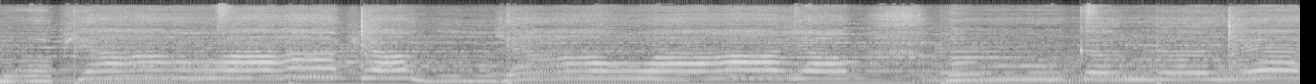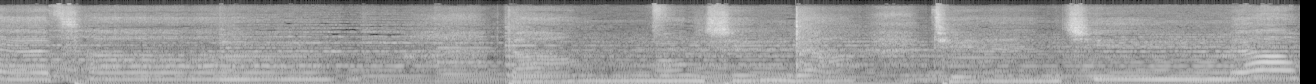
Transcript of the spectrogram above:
我飘啊飘，你摇啊摇，无根的野草。当梦醒了，天晴了，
